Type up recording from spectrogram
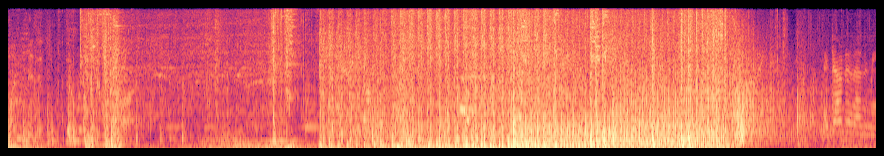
One minute. The ring is far. I downed an enemy.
